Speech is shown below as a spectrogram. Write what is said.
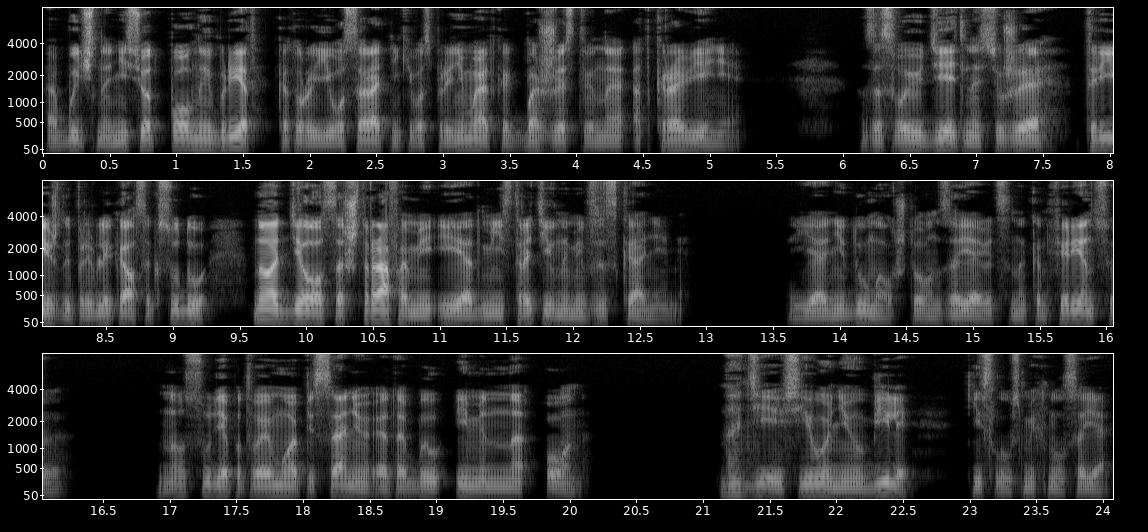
Обычно несет полный бред, который его соратники воспринимают как божественное откровение. За свою деятельность уже трижды привлекался к суду, но отделался штрафами и административными взысканиями. Я не думал, что он заявится на конференцию, но, судя по твоему описанию, это был именно он. «Надеюсь, его не убили?» – кисло усмехнулся я.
